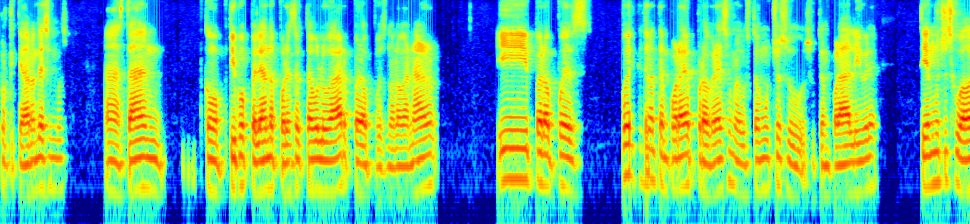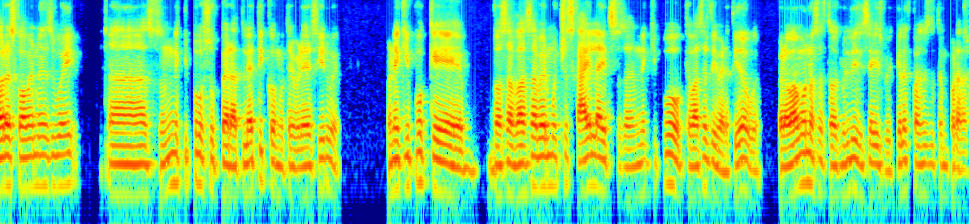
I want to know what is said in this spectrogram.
porque quedaron décimos. Ah, estaban como tipo peleando por este octavo lugar, pero pues no lo ganaron. Y, pero pues, puede que sea una temporada de progreso, me gustó mucho su, su temporada libre. Tienen muchos jugadores jóvenes, güey. Ah, son un equipo súper atlético, me atrevería a decir, güey un equipo que, o sea, vas a ver muchos highlights, o sea, un equipo que va a ser divertido, güey. Pero vámonos hasta 2016, güey. ¿Qué les pasa esta temporada?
